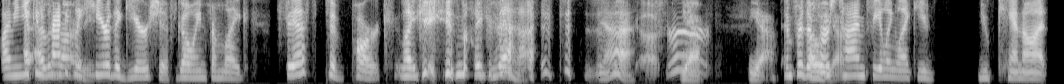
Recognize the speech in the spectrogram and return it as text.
I mean, you can I was not practically hear the gear shift going from like fifth to park, like in like Yeah. that. Just Yeah. like, uh, Yeah. yeah And for the Oh, first yeah. time feeling like you you cannot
